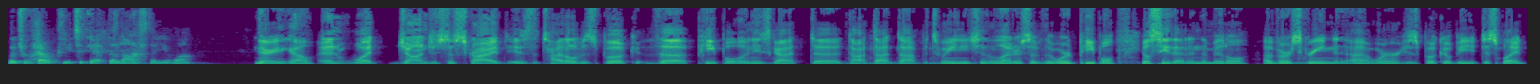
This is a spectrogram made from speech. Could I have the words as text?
which will help you to get the life that you want? There you go. And what John just described is the title of his book, The People, and he's got uh, dot, dot, dot between each of the letters of the word people. You'll see that in the middle of our screen uh, where his book will be displayed.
